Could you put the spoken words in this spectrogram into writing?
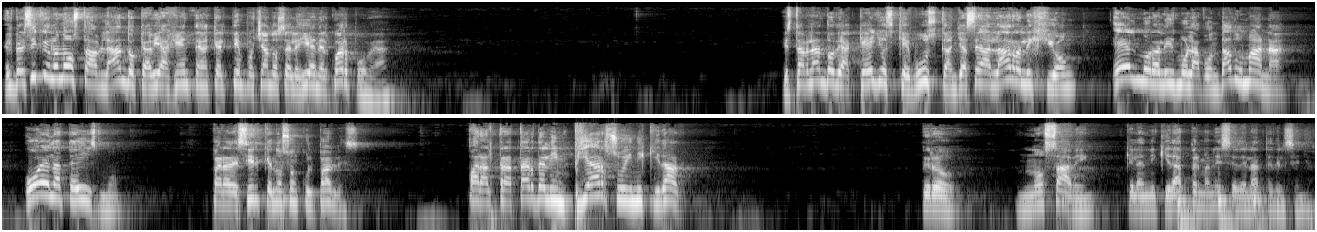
El versículo no está hablando que había gente en aquel tiempo echándose lejía en el cuerpo, vea. Está hablando de aquellos que buscan, ya sea la religión, el moralismo, la bondad humana o el ateísmo, para decir que no son culpables, para tratar de limpiar su iniquidad. Pero no saben que la iniquidad permanece delante del Señor.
